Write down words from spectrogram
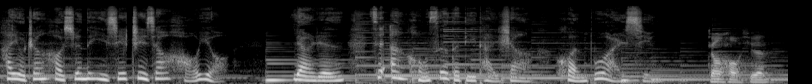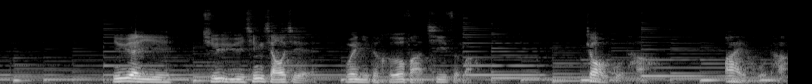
还有张浩轩的一些至交好友。两人在暗红色的地毯上缓步而行。张浩轩，你愿意娶雨晴小姐为你的合法妻子吗？照顾她，爱护她，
